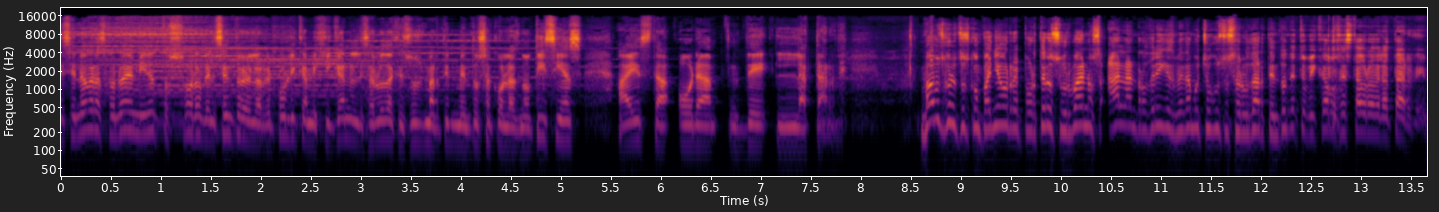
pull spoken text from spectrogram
19 horas con 9 minutos, hora del centro de la República Mexicana. Le saluda Jesús Martín Mendoza con las noticias a esta hora de la tarde. Vamos con nuestros compañeros reporteros urbanos. Alan Rodríguez, me da mucho gusto saludarte. ¿En dónde te ubicamos a esta hora de la tarde?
